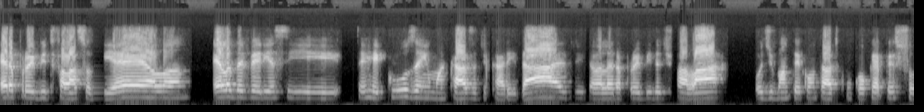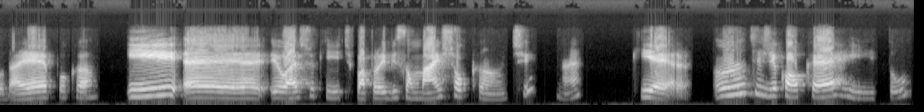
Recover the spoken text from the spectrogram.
era proibido falar sobre ela, ela deveria se ser reclusa em uma casa de caridade, então ela era proibida de falar ou de manter contato com qualquer pessoa da época. E é, eu acho que tipo a proibição mais chocante, né, que era antes de qualquer rito,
